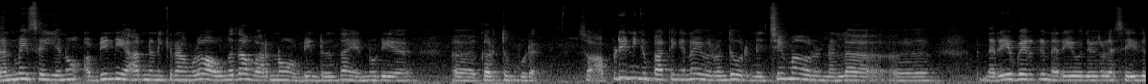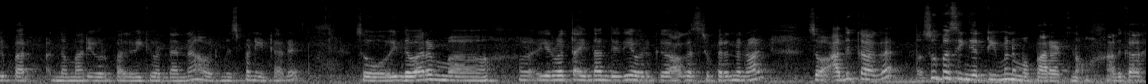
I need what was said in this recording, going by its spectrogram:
நன்மை செய்யணும் அப்படின்னு யார் நினைக்கிறாங்களோ அவங்க தான் வரணும் அப்படின்றது தான் என்னுடைய கருத்தும் கூட. ஸோ அப்படி நீங்கள் பார்த்தீங்கன்னா இவர் வந்து ஒரு நிச்சயமாக ஒரு நல்ல நிறைய பேருக்கு நிறைய உதவிகளை செய்திருப்பார். அந்த மாதிரி ஒரு பதவிக்கு வந்தாருன்னா அவர் மிஸ் பண்ணிட்டார். ஸோ இந்த வாரம் இருபத்தைந்தாம் தேதி அவருக்கு ஆகஸ்ட் பிறந்த நாள். ஸோ அதுக்காக சூப்பர் சிங்கர் டீமை நம்ம பாராட்டணும். அதுக்காக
